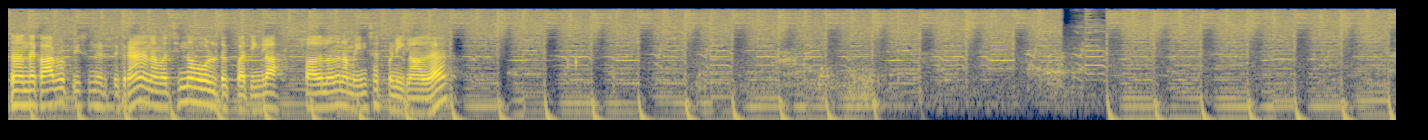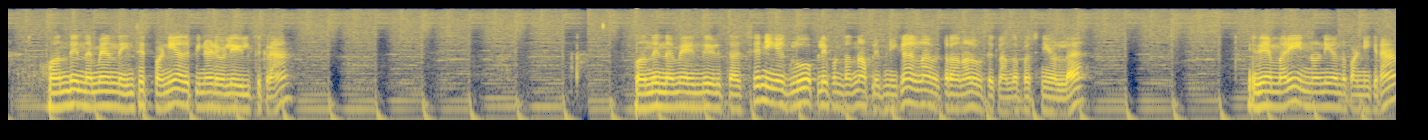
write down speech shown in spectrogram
நான் அந்த கார்பன் பீஸ் வந்து எடுத்துக்கிறேன். நம்ம சின்ன ஹோல் இருக்குது பார்த்தீங்களா ஸோ அதில் வந்து நம்ம இன்சர்ட் பண்ணிக்கலாம் அதை. வந்து இந்தமாரி இந்த இன்செர்ட் பண்ணி அதை பின்னாடி வெளியே இழுத்துக்கிறேன். இப்போ வந்து இந்தமாரி வந்து இழுத்தாச்சு. நீங்கள் க்ளூ அப்ளை பண்ணுறதுனா அப்ளை பண்ணிக்கலாம். இல்லைனா விட்டுறதுனால விட்டுக்கலாம். அந்த பிரச்சனையும் இல்லை. இதே மாதிரி இன்னொன்றையும் வந்து பண்ணிக்கிறேன்.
